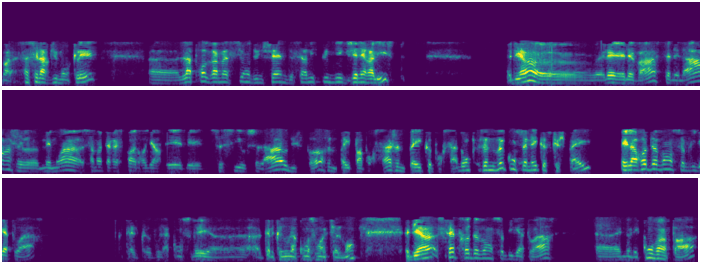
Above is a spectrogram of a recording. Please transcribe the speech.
Voilà, ça c'est l'argument clé. La programmation d'une chaîne de service public généraliste, eh bien, euh, elle, est, elle, est, vaste, elle est large, mais moi, ça m'intéresse pas de regarder des, ceci ou cela, ou du sport, je ne paye pas pour ça, je ne paye que pour ça. Donc, je ne veux consommer que ce que je paye. Et la redevance obligatoire, telle que vous la concevez, euh, telle que nous la concevons actuellement, eh bien, cette redevance obligatoire, euh, elle ne les convainc pas,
